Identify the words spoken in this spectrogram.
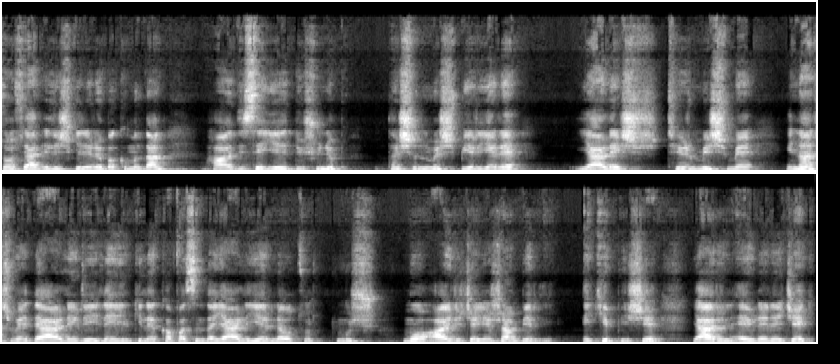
Sosyal ilişkileri bakımından hadiseyi düşünüp taşınmış bir yere yerleştirmiş mi? İnanç ve değerleriyle ilgili kafasında yerli yerine oturtmuş mu? Ayrıca yaşam bir ekip işi. Yarın evlenecek.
